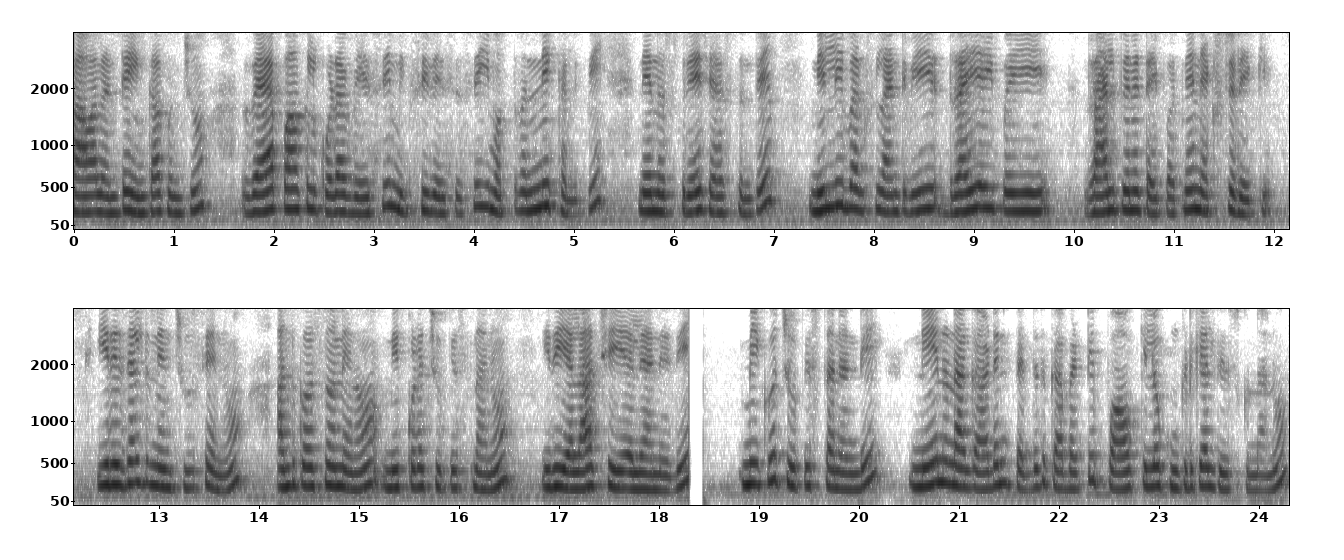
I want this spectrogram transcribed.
కావాలంటే ఇంకా కొంచెం వేపాకులు కూడా వేసి మిక్సీ వేసేసి ఈ మొత్తం అన్నీ కలిపి నేను స్ప్రే చేస్తుంటే మిల్లీ బగ్స్ లాంటివి డ్రై అయిపోయి రాలిపోయినట్టు అయిపోతున్నాయి నెక్స్ట్ డేకి. ఈ రిజల్ట్ నేను చూశాను. అందుకోసం నేను మీకు కూడా చూపిస్తున్నాను ఇది ఎలా చేయాలి అనేది. మీకు చూపిస్తానండి. నేను నా గార్డెన్ పెద్దది కాబట్టి పావు కిలో కుంకుడికాయలు తీసుకున్నాను.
